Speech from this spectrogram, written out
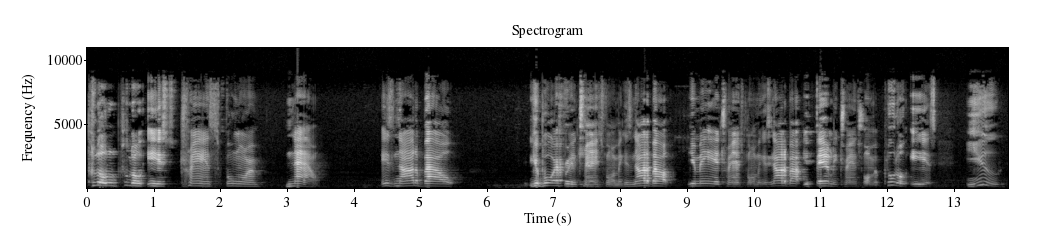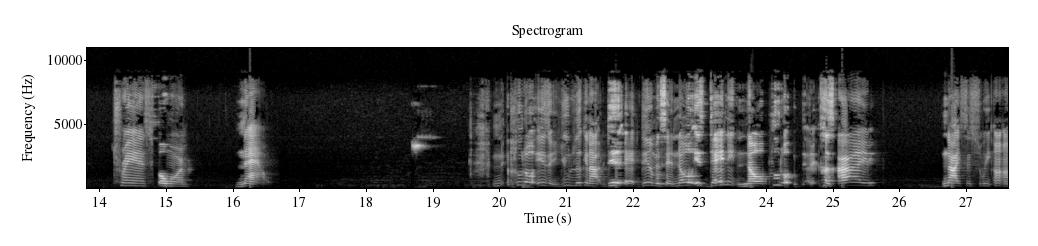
Pluto, Pluto is transformed now. It's not about your boyfriend transforming. It's not about your man transforming. It's not about your family transforming. Pluto is you transform now. Pluto isn't you looking out at them and saying, no, it's dating. No, Pluto, because I'm nice and sweet. Uh uh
